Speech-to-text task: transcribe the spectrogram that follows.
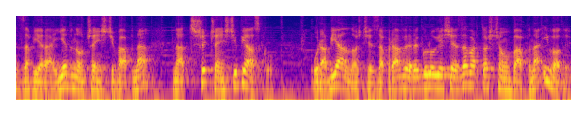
zawiera jedną część wapna na trzy części piasku. Urabialność zaprawy reguluje się zawartością wapna i wody.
